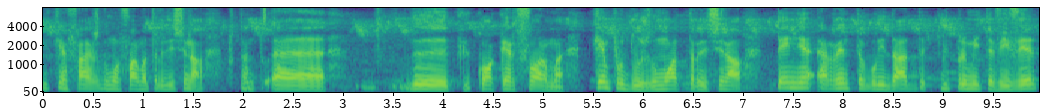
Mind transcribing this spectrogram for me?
e de quem faz de uma forma tradicional. Portanto, uh, de qualquer forma, quem produz de um modo tradicional tenha a rentabilidade que lhe permita viver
